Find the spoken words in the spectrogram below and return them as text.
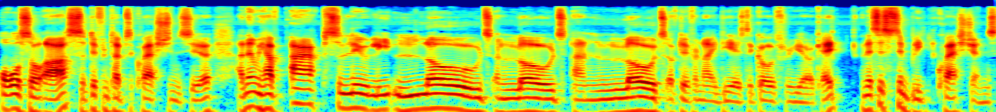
also ask, so different types of questions here. And then we have absolutely loads and loads and loads of different ideas to go through here, okay? And this is simply questions.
